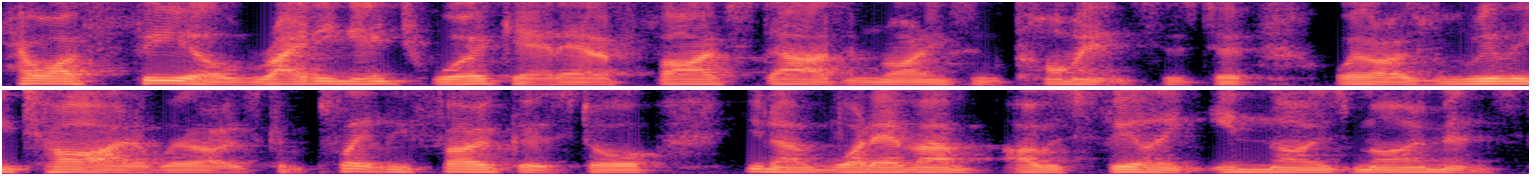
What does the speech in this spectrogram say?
how I feel, rating each workout out of five stars and writing some comments as to whether I was really tired or whether I was completely focused or, you know, whatever I was feeling in those moments.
